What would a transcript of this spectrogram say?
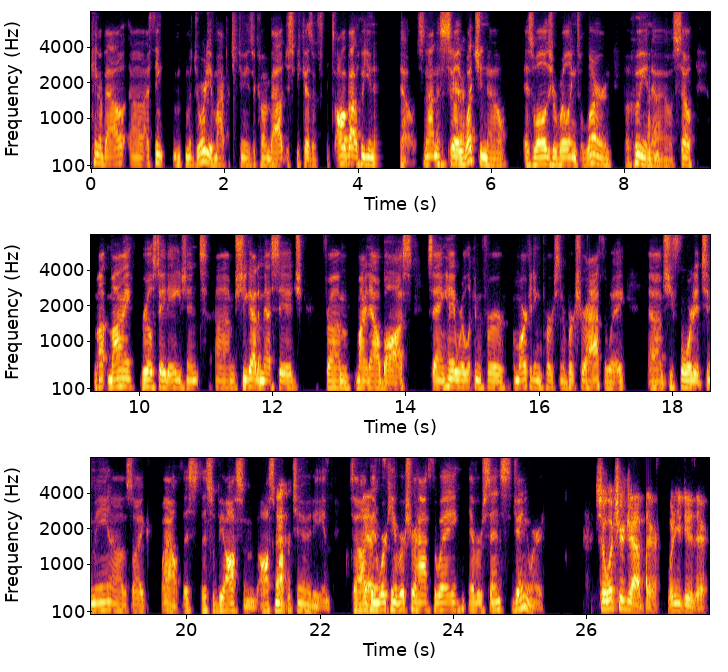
came about. Uh, I think majority of my opportunities are coming about just because of it's all about who you know. It's not necessarily yeah. what you know, as well as you're willing to learn, but who you uh-huh. know. So my, my real estate agent, um, she got a message from my now boss saying, "Hey, we're looking for a marketing person at Berkshire Hathaway." Um, she forwarded it to me, and I was like, "Wow, this this would be awesome, awesome yeah. opportunity." And so yeah. I've been working at Berkshire Hathaway ever since January. So, what's your job there? What do you do there?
